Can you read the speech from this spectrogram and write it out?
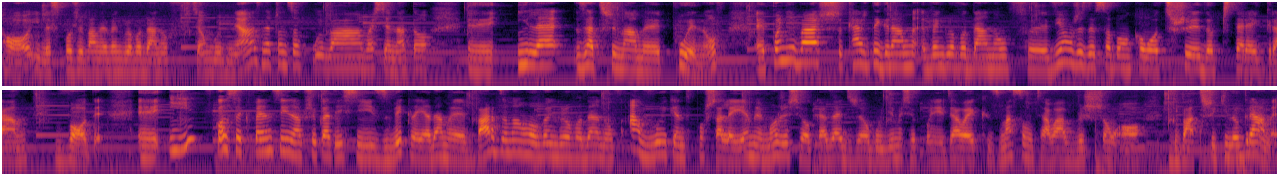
to, ile spożywamy węglowodanów w ciągu dnia, znacząco wpływa właśnie na to, y, ile zatrzymamy płynów, e, ponieważ każdy gram węglowodanów y, wiąże ze sobą około 3 do 4 gram wody. Y, I w konsekwencji, na przykład jeśli zwykle jadamy bardzo mało węglowodanów, a w weekend poszalejemy, może się okazać, że obudzimy się w poniedziałek z masą ciała wyższą o 2-3 kg.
